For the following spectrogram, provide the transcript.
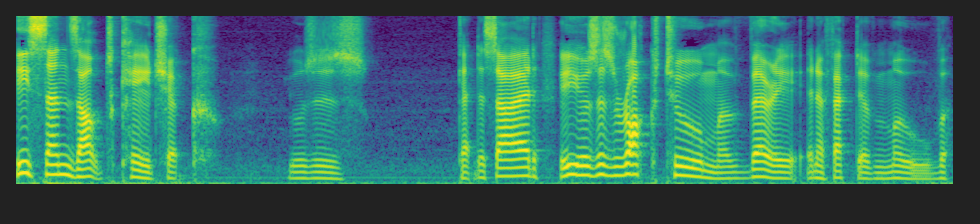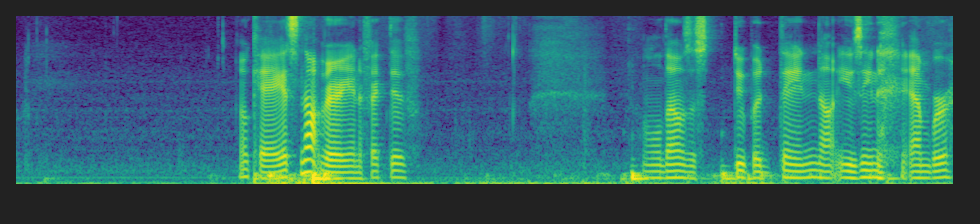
He sends out K-Chick. Uses... Can't decide. He uses Rock Tomb. A very ineffective move. Okay, it's not very ineffective. Well, that was a stupid thing, not using Ember.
